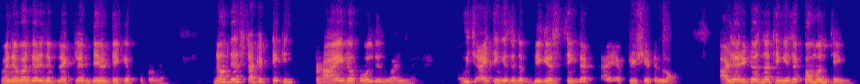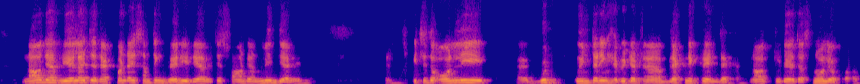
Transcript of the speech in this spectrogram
Whenever there is a black line, they will take a photograph. Now they have started taking pride of all this wildlife, which I think is the biggest thing that I appreciate a lot. Earlier it was nothing; it's a common thing. Now they have realized that red panda is something very rare, which is found only in their area. It is the only uh, good wintering habitat uh, black neck crane they have. Now today the snow leopard.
